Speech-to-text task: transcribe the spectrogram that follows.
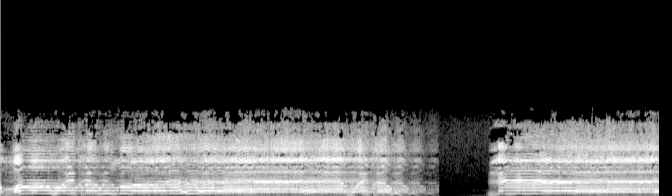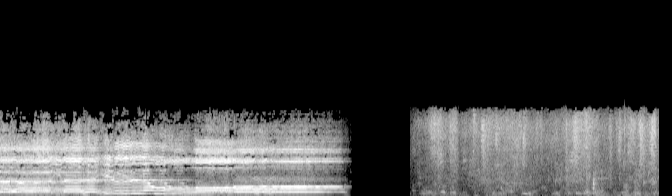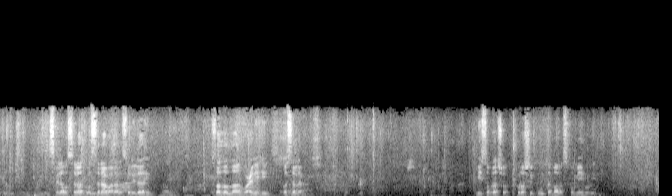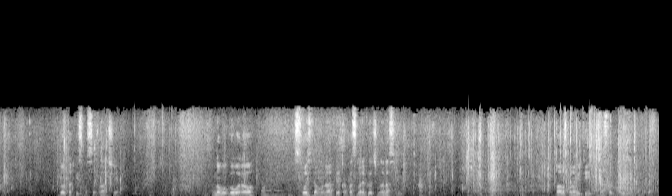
الله أكبر الله أكبر لا إله إلا الله. بسم الله والصلاة والسلام على رسول الله. sallallahu alaihi wa sallam. Mi smo, braćo, prošli puta malo spomenuli, dotakli smo se, znači, novo govora o svojstva monafijaka, pa smo rekli da ćemo danas malo ponoviti, nastaviti.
